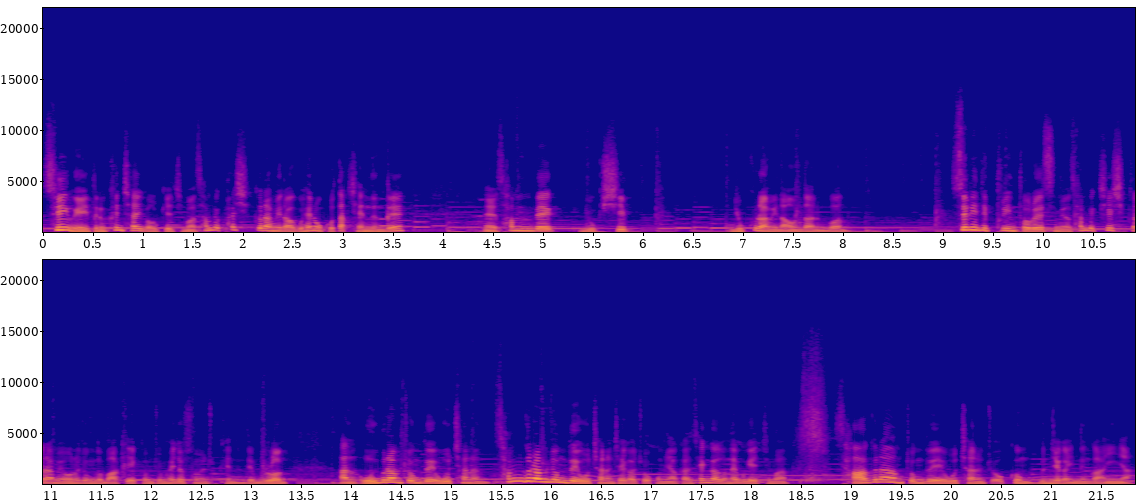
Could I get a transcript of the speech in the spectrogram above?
스윙 웨이트는 큰 차이가 없겠지만 380g이라고 해놓고 딱 쟀는데 네, 366g이 나온다는 건 3D 프린터로 했으면 370g이 어느 정도 맞게끔 좀 해줬으면 좋겠는데 물론 한 5g 정도의 오차는 3g 정도의 오차는 제가 조금 약간 생각은 해보겠지만 4g 정도의 오차는 조금 문제가 있는 거 아니냐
